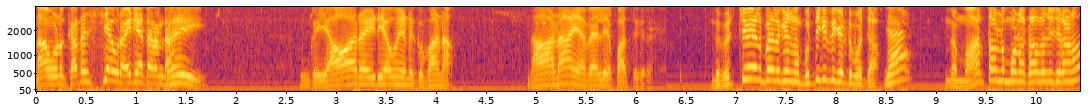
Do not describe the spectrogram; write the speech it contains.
நான் உனக்கு கடைசியா ஒரு ஐடியா தரேன்டா. ஏய் உங்க யார் ஐடியாவும் எனக்கு வேணாம். நானா என் வேலையை பாத்துக்கிறேன் இந்த வெற்றிவேல் பயலுக்கு என்ன புத்தி கித்தி கெட்டு போச்சா? ஏன்? இந்த மார்த்தாண்டம் போன காதலிக்கிறானோ?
